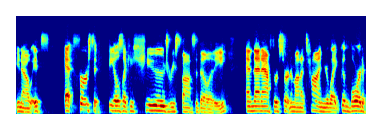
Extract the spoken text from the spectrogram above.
You know, it's at first it feels like a huge responsibility and then after a certain amount of time you're like good lord if,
